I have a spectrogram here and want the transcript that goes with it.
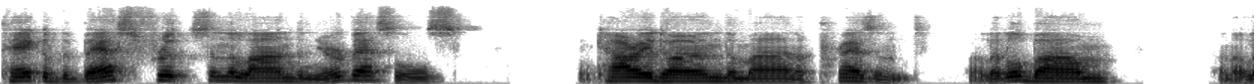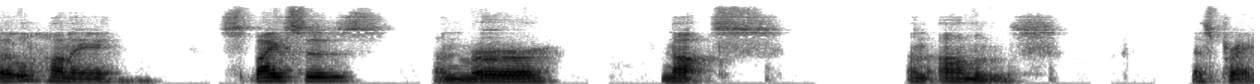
take of the best fruits in the land in your vessels, and carry down the man a present, a little balm, and a little honey, spices, and myrrh, nuts, and almonds. Let's pray.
